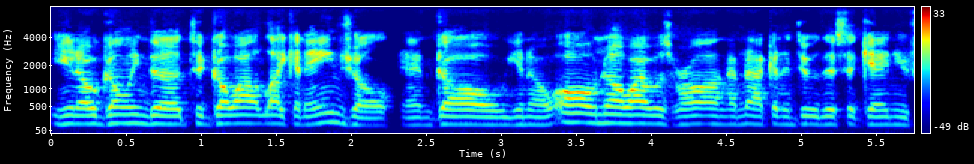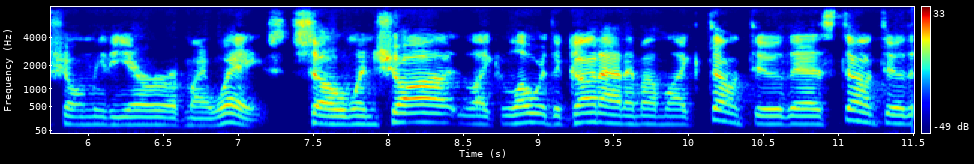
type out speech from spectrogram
you know, going to, to go out like an angel and go, you know, oh no, I was wrong. I'm not going to do this again. You've shown me the error of my ways. So when Shaw like lowered the gun on him, I'm like, don't do this. Don't do this.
